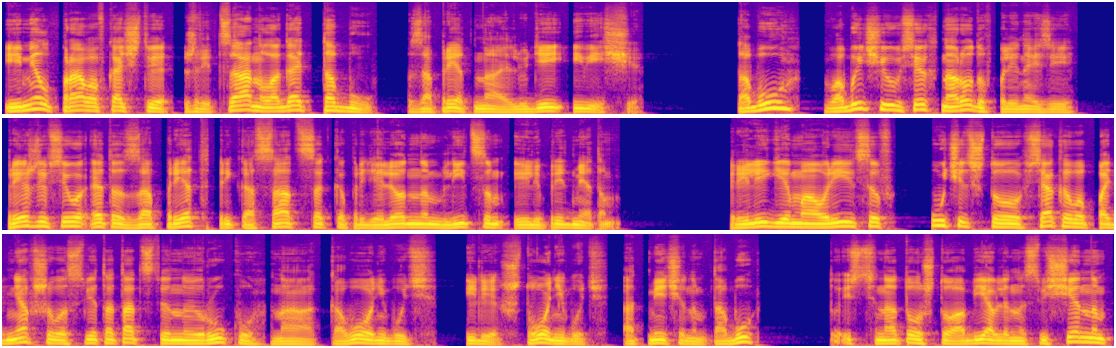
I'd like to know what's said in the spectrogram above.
и имел право в качестве жреца налагать табу, запрет на людей и вещи. Табу в обычае у всех народов Полинезии. Прежде всего, это запрет прикасаться к определенным лицам или предметам. Религия маорийцев учит, что всякого поднявшего светотатственную руку на кого-нибудь или что-нибудь, отмеченным табу, то есть на то, что объявлено священным,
